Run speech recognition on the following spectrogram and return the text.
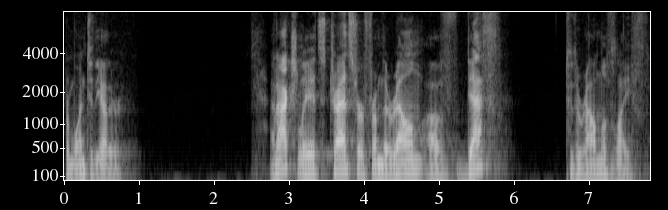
from one to the other. And actually, it's transfer from the realm of death to the realm of life.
